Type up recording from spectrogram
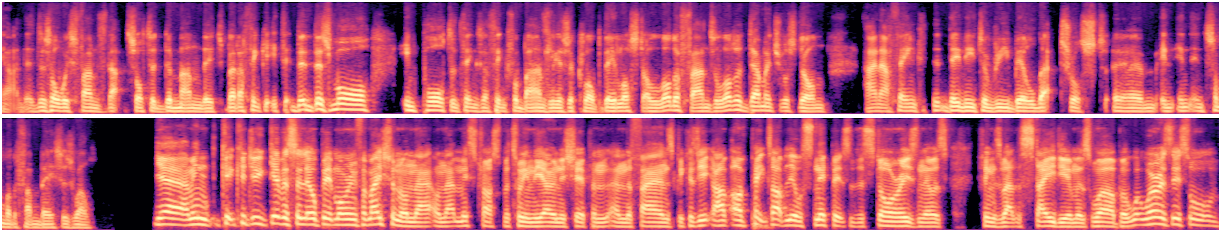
yeah, there's always fans that sort of demand it, but I think it, there's more important things. I think for Barnsley as a club, they lost a lot of fans, a lot of damage was done, and I think they need to rebuild that trust um, in, in, in some of the fan base as well. Yeah, I mean, c- could you give us a little bit more information on that on that mistrust between the ownership and, and the fans? Because I've, I've picked up little snippets of the stories, and there was things about the stadium as well. But where has this all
